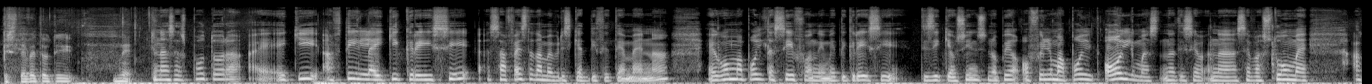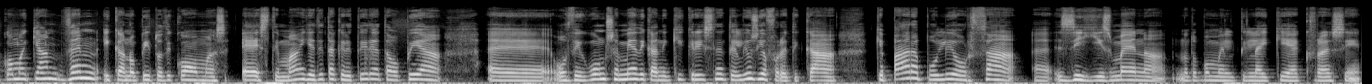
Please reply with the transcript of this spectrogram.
Πιστεύετε ότι. Ναι. Να σας πω τώρα, ε, εκεί αυτή η λαϊκή κρίση σαφέστατα με βρίσκει αντίθετη εμένα. Εγώ είμαι απόλυτα σύμφωνη με την κρίση της δικαιοσύνης, την οποία οφείλουμε απόλυτα, όλοι μας να, να σεβαστούμε, ακόμα και αν δεν ικανοποιεί το δικό μας αίσθημα, γιατί τα κριτήρια τα οποία ε, οδηγούν σε μια δικανική κρίση είναι τελείως διαφορετικά και πάρα πολύ ορθά ε, ζυγισμένα, να το πούμε τη λαϊκή έκφραση,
